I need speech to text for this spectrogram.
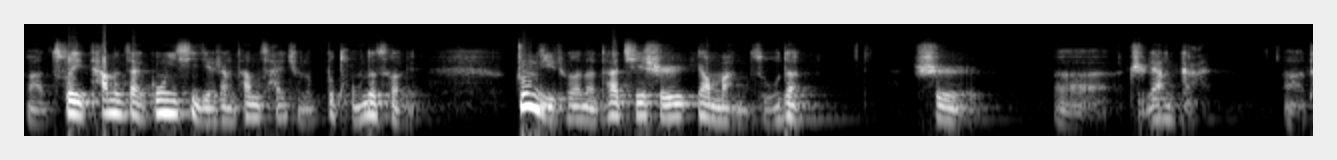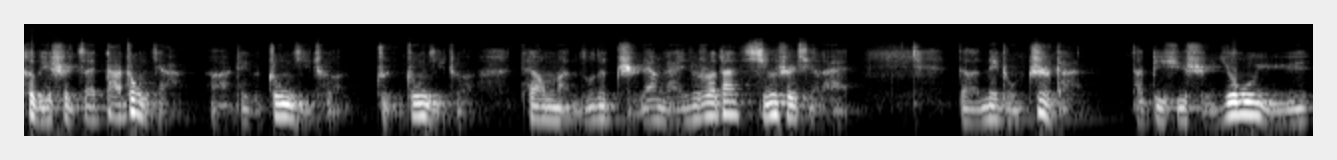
啊，所以他们在工艺细节上，他们采取了不同的策略。中级车呢，它其实要满足的是呃质量感啊，特别是在大众家啊，这个中级车、准中级车，它要满足的质量感，也就是说它行驶起来的那种质感，它必须是优于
